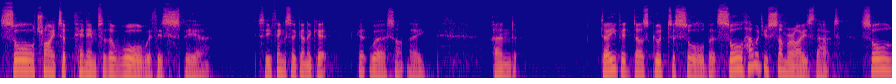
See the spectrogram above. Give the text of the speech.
Saul tried to pin him to the wall with his spear. See, things are going to get, get worse, aren't they? And David does good to Saul, but Saul, how would you summarize that? Saul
